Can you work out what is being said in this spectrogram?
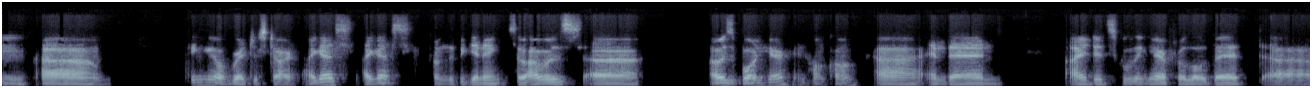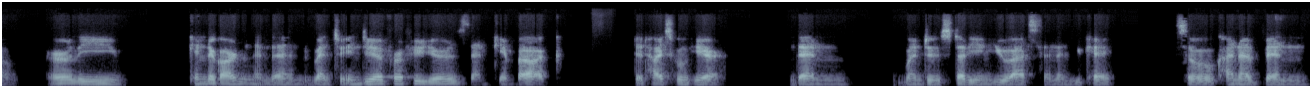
hmm, um, thinking of where to start, I guess, I guess from the beginning. So, I was, uh, I was born here in Hong Kong, uh, and then I did schooling here for a little bit, uh, early kindergarten, and then went to India for a few years, then came back, did high school here, then went to study in US and then UK. So kind of been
